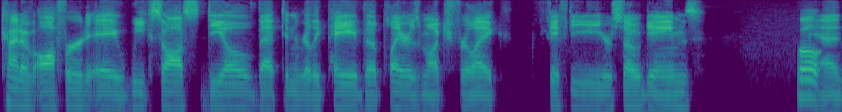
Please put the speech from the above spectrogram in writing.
kind of offered a weak sauce deal that didn't really pay the players much for like 50 or so games. Well, and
